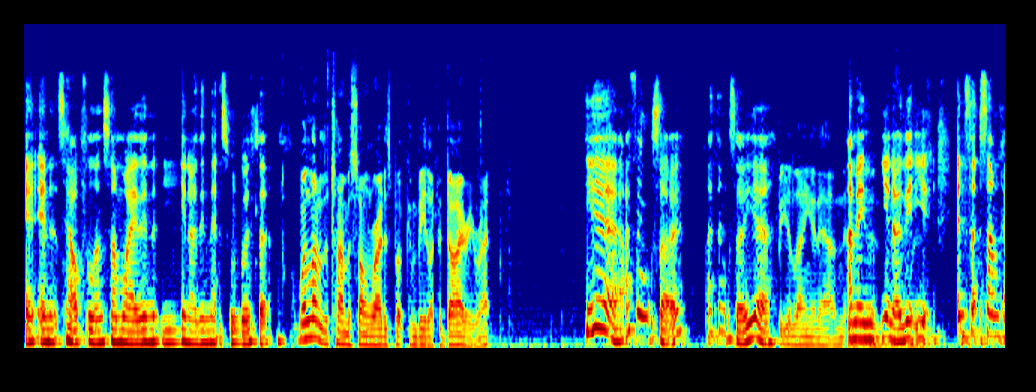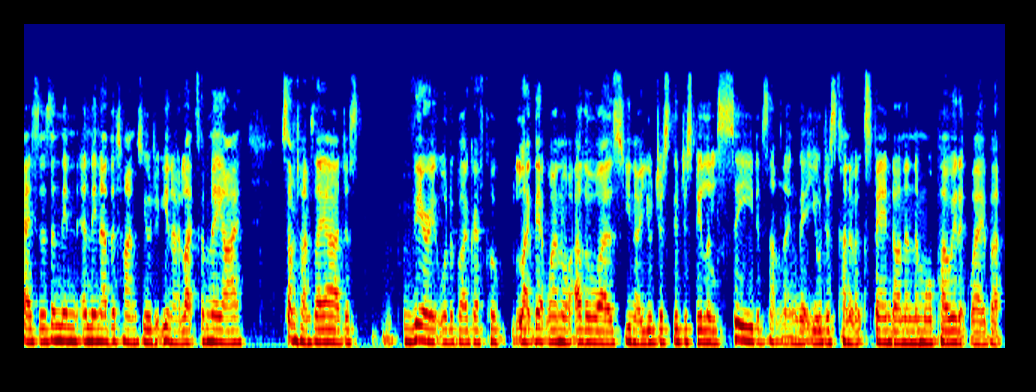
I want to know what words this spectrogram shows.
and it's helpful in some way, then you know, then that's worth it. Well, a lot of the time, a songwriter's book can be like a diary, right? Yeah, I think so. I think so. Yeah. But you're laying it out. I mean, you know, the, in some cases, and then and then other times, you you know, like for me, I sometimes they are just very autobiographical like that one or otherwise you know you'll just there'll just be a little seed of something that you'll just kind of expand on in a more poetic way but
